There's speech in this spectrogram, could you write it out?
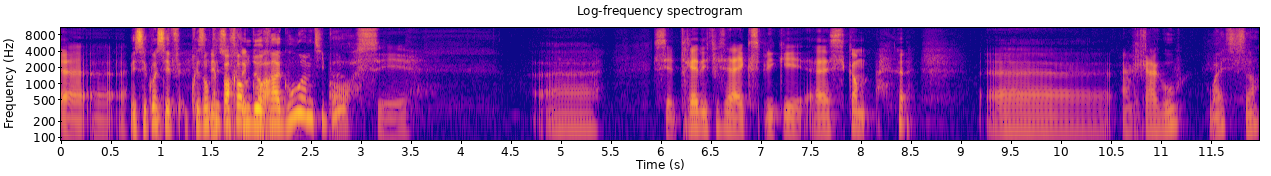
euh, euh, Mais c'est quoi C'est présenté sous forme de ragoût un petit peu? Oh, C'est. Euh, c'est très difficile à expliquer. c'est comme. un ragoût. Ouais, c'est ça.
